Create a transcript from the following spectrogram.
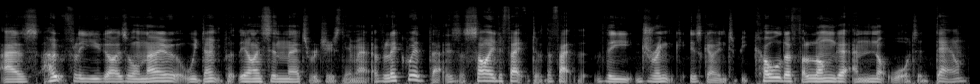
as hopefully you guys all know, we don't put the ice in there to reduce the amount of liquid. That is a side effect of the fact that the drink is going to be colder for longer and not watered down.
